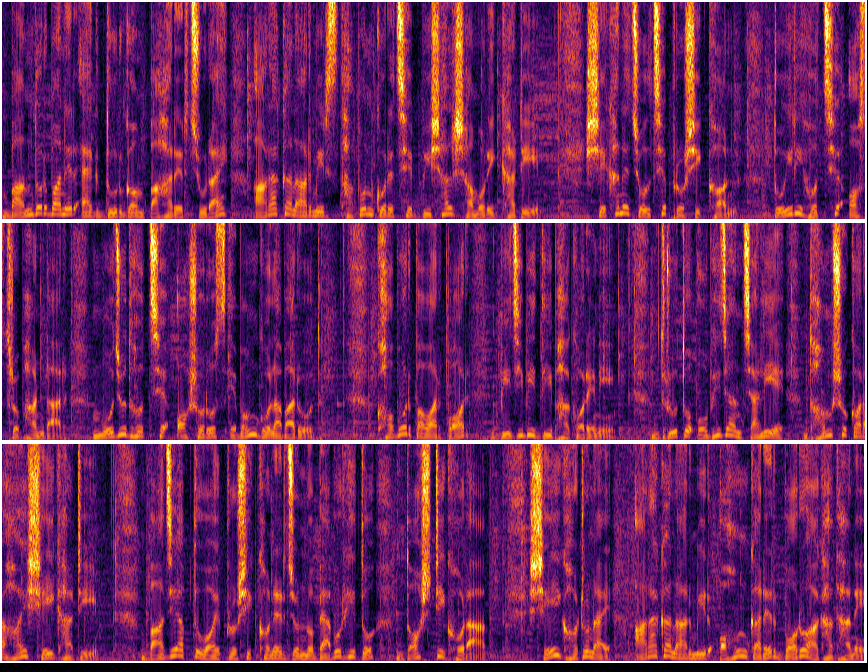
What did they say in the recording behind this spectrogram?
বান্দরবানের এক দুর্গম পাহাড়ের চূড়ায় আরাকান আর্মির স্থাপন করেছে বিশাল সামরিক ঘাঁটি। সেখানে চলছে প্রশিক্ষণ। তৈরি হচ্ছে অস্ত্রভাণ্ডার, মজুদ হচ্ছে অসরস এবং গোলাবারুদ। খবর পাওয়ার পর বিজিবি দ্বিভা করেনি। দ্রুত অভিযান চালিয়ে ধ্বংস করা হয় সেই ঘাঁটি। বাজেয়াপ্ত ওয় প্রশিক্ষণের জন্য ব্যবহৃত দশটি ঘোড়া। সেই ঘটনায় আরাকান আর্মির অহংকারের বড় আঘাত হানে।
